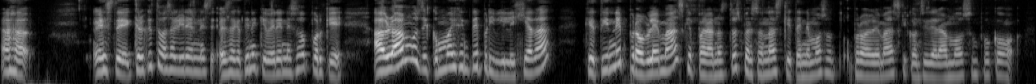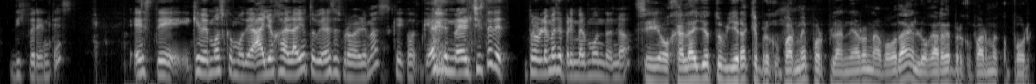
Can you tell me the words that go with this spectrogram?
Ajá. Este, creo que esto va a salir en ese, o sea, que tiene que ver en eso porque hablábamos de cómo hay gente privilegiada que tiene problemas que para nosotros personas que tenemos problemas que consideramos un poco diferentes, este, que vemos como de, ay, ojalá yo tuviera esos problemas, que, con- que- el chiste de problemas de primer mundo, ¿no? Sí, ojalá yo tuviera que preocuparme por planear una boda en lugar de preocuparme por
